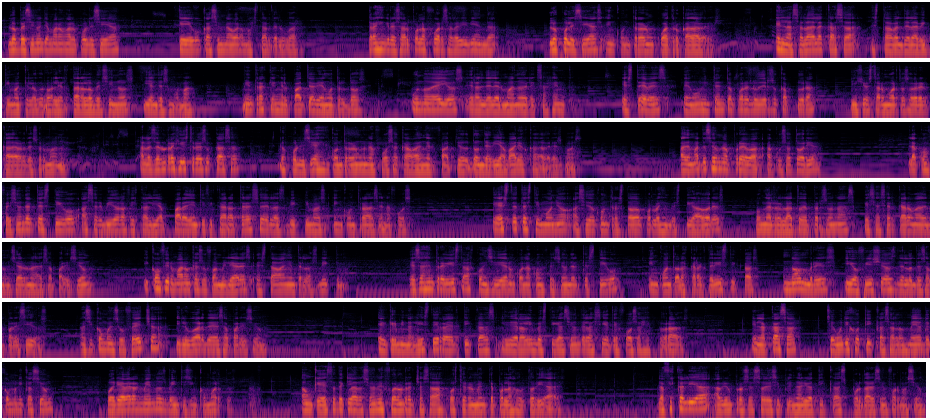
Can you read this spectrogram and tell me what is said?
Los vecinos llamaron a la policía que llegó casi una hora más tarde al lugar. Tras ingresar por la fuerza a la vivienda, los policías encontraron cuatro cadáveres. En la sala de la casa estaba el de la víctima que logró alertar a los vecinos y el de su mamá, mientras que en el patio habían otros dos. Uno de ellos era el del hermano del exagente. Esteves, en un intento por eludir su captura, fingió estar muerto sobre el cadáver de su hermano. Al hacer un registro de su casa, los policías encontraron una fosa cavada en el patio donde había varios cadáveres más. Además de ser una prueba acusatoria, la confesión del testigo ha servido a la fiscalía para identificar a 13 de las víctimas encontradas en la fosa. Este testimonio ha sido contrastado por los investigadores con el relato de personas que se acercaron a denunciar una desaparición y confirmaron que sus familiares estaban entre las víctimas. Esas entrevistas coincidieron con la confesión del testigo en cuanto a las características, nombres y oficios de los desaparecidos, así como en su fecha y lugar de desaparición. el criminalista Israel Ticas lidera la investigación de las siete fosas exploradas. En la casa, según dijo Ticas a los medios de comunicación, podría haber al menos 25 muertos, aunque estas declaraciones fueron rechazadas posteriormente por las autoridades. La fiscalía abrió un proceso disciplinario a Ticas por dar esa información.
